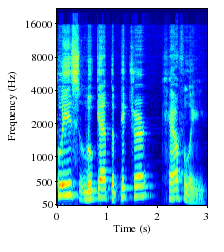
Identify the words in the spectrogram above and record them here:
Please look at the picture carefully.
